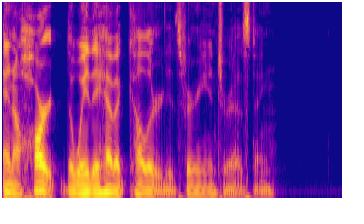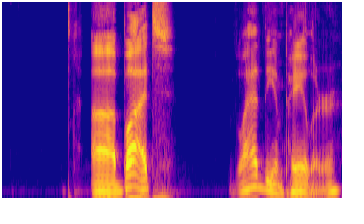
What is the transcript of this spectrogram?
and a heart the way they have it colored. It's very interesting. Uh, but Vlad the Impaler,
